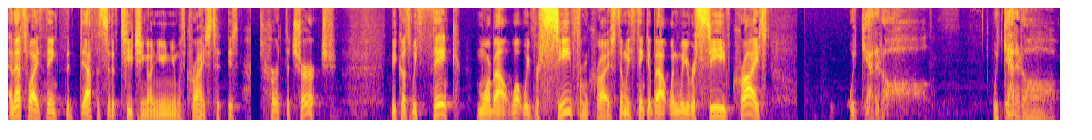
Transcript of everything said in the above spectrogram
And that's why I think the deficit of teaching on union with Christ is hurt the church. Because we think more about what we've received from Christ than we think about when we receive Christ, we get it all. We get it all.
